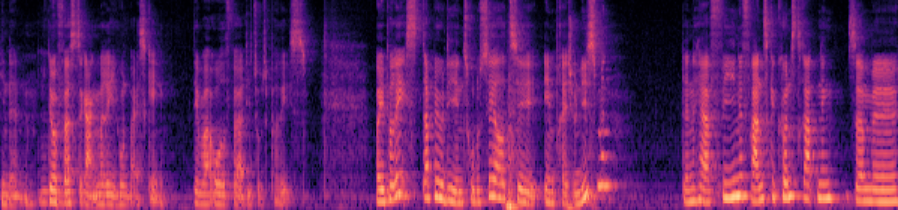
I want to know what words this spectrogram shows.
hinanden. Mm. Det var første gang Marie hun var i Skagen. Det var året før, de tog til Paris. Og i Paris, der blev de introduceret til impressionismen, den her fine franske kunstretning, som øh,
